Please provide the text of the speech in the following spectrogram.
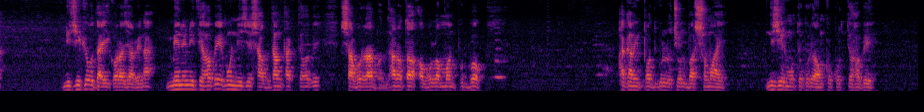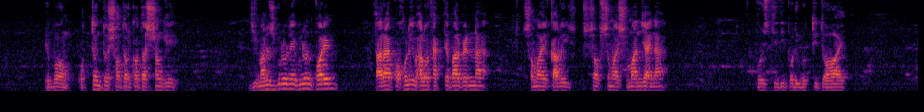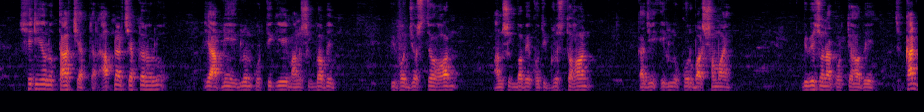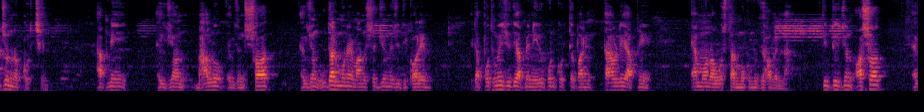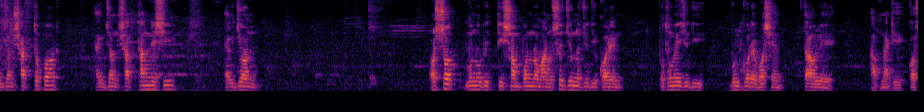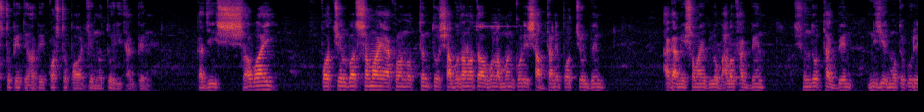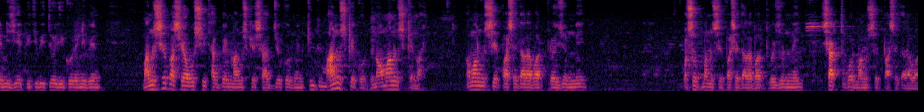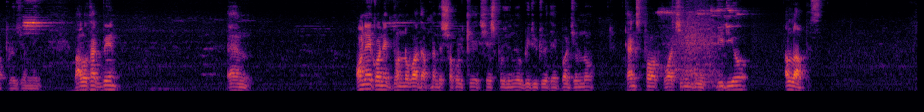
নিজেকেও দায়ী করা যাবে না। মেনে নিতে হবে এবং নিজে সাবধান থাকতে হবে। সাবধানতা অবলম্বনপূর্বক আগামী পথগুলো চলবার সময় নিজের মতো করে অঙ্ক করতে হবে এবং অত্যন্ত সতর্কতার সঙ্গে যে মানুষগুলো এগুলো করেন, তারা কখনোই ভালো থাকতে পারবেন না। সময় কারোই সব সময় সমান যায় না। পরিস্থিতি পরিবর্তিত হয়। সেটি হলো তার চ্যাপ্টার আপনার চ্যাপ্টার হলো যে আপনি এগুলো করতে গিয়ে মানসিকভাবে বিপর্যস্ত হন, মানসিকভাবে ক্ষতিগ্রস্ত হন, কাজে এগুলো করবার সময় বিবেচনা করতে হবে যে কার জন্য করছেন। আপনি একজন ভালো, একজন সৎ, একজন উদার মনের মানুষের জন্য যদি করেন, এটা প্রথমে যদি আপনি নিরূপণ করতে পারেন, তাহলে আপনি এমন অবস্থার মুখোমুখি হবেন না। কিন্তু একজন অসৎ, একজন স্বার্থপর, একজন স্বার্থান্বেষী, একজন অসৎ মনোবৃত্তি সম্পন্ন মানুষের জন্য যদি করেন, প্রথমেই যদি ভুল করে বসেন, তাহলে আপনাকে কষ্ট পেতে হবে, কষ্ট পাওয়ার জন্য তৈরি থাকবেন। কাজেই সবাই পথ চলবার সময় এখন অত্যন্ত সাবধানতা অবলম্বন করে সাবধানে পথ চলবেন। আগামী সময়গুলো ভালো থাকবেন, সুন্দর থাকবেন, নিজের মতো করে নিজের পৃথিবী তৈরি করে নেবেন। মানুষের পাশে অবশ্যই থাকবেন, মানুষকে সাহায্য করবেন, কিন্তু মানুষকে করবেন, অমানুষকে নয়। অমানুষের পাশে দাঁড়াবার প্রয়োজন নেই, অসৎ মানুষের পাশে দাঁড়াবার প্রয়োজন নেই, স্বার্থপর মানুষের পাশে দাঁড়াবার প্রয়োজন নেই। ভালো থাকবেন অ্যান্ড অনেক অনেক ধন্যবাদ আপনাদের সকলকে শেষ পর্যন্ত ভিডিওটি দেখবার জন্য। Thanks for watching the video আল্লাহ হাফেজ।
